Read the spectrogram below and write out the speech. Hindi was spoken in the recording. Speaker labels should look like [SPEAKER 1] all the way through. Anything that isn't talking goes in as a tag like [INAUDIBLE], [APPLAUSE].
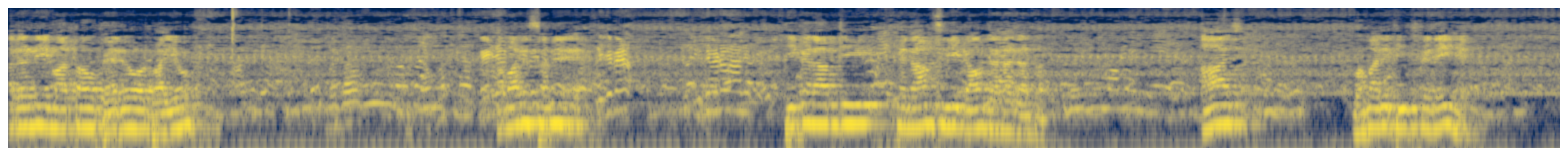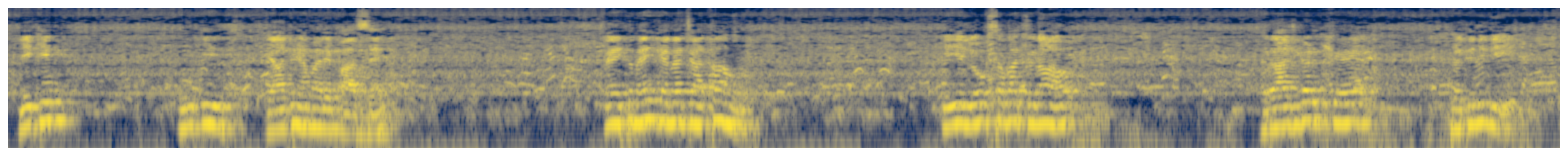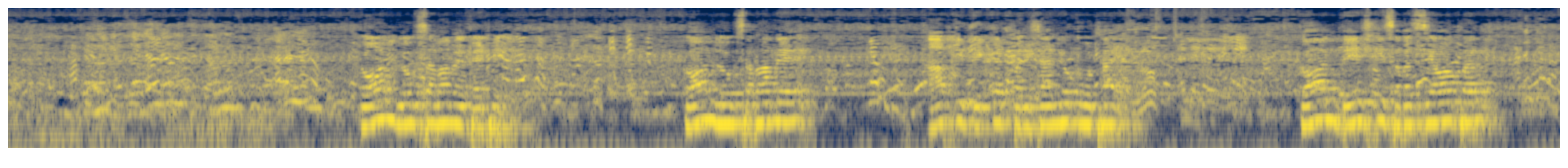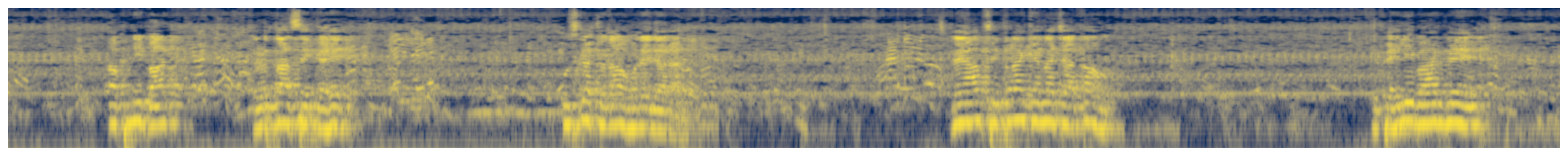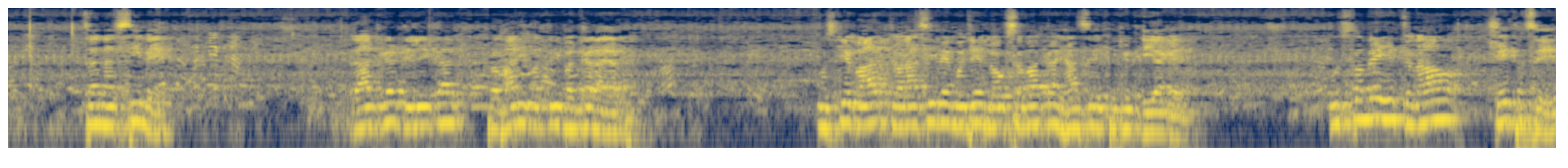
[SPEAKER 1] आदरणीय माताओं, बहनों और भाइयों, हमारे समय टीकाराम जी के नाम से ये गाँव जाना जाता। आज वो हमारे बीच में नहीं है, लेकिन उनकी यादें हमारे पास है। मैं इतना ही कहना चाहता हूँ कि ये लोकसभा चुनाव राजगढ़ के प्रतिनिधि। कौन लोकसभा में बैठे? कौन लोकसभा में आपकी दिक्कत परेशानियों को उठाए? कौन देश की समस्याओं पर अपनी बात दृढ़ता से कहे? उसका चुनाव होने जा रहा है। मैं आपसे इतना कहना चाहता हूँ कि पहली बार मैं सन अस्सी में राजगढ़ ज़िले का प्रभारी मंत्री बनकर आया था। उसके बाद चौरासी में मुझे लोकसभा का यहाँ से टिकट दिया गया। उस समय ये चुनाव क्षेत्र से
